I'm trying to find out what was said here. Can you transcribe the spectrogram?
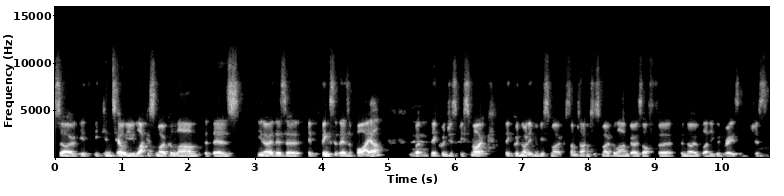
so it, it can tell you, like a smoke alarm, that there's, you know, there's a, it thinks that there's a fire, but there could just be smoke. There could not even be smoke. Sometimes your smoke alarm goes off for, for no bloody good reason. Just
